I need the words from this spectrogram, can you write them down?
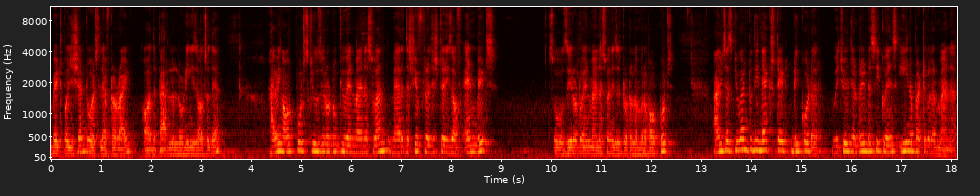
bit position towards left or right or the parallel loading is also there. Having outputs q0 to qn minus 1 where the shift register is of n bits. So 0 to n minus 1 is the total number of outputs and which is given to the next state decoder which will generate the sequence in a particular manner.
